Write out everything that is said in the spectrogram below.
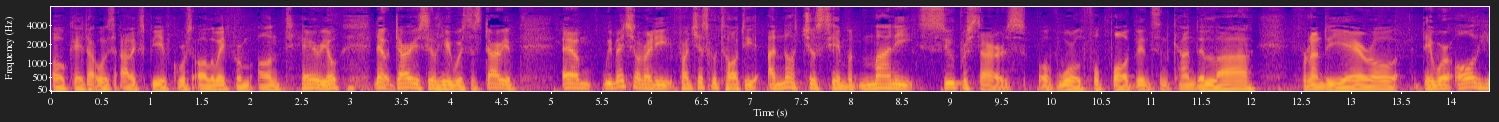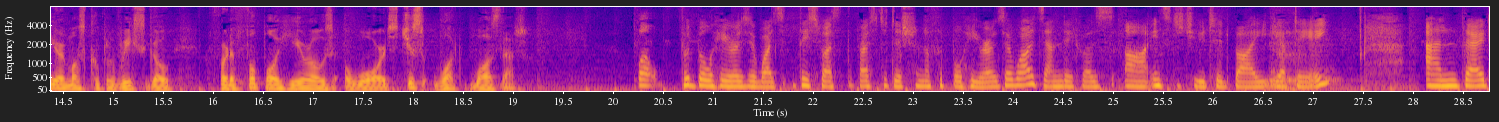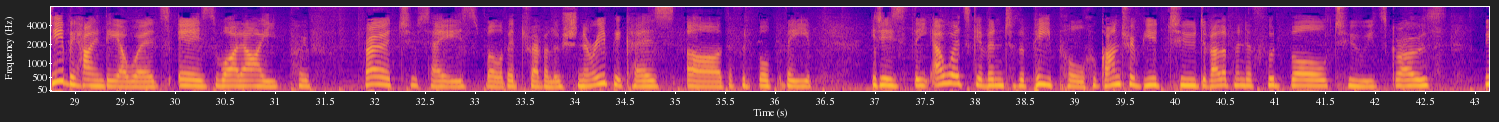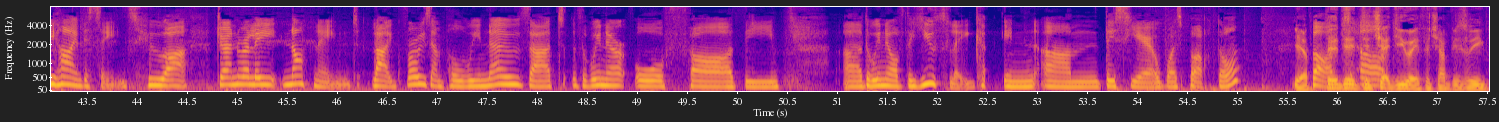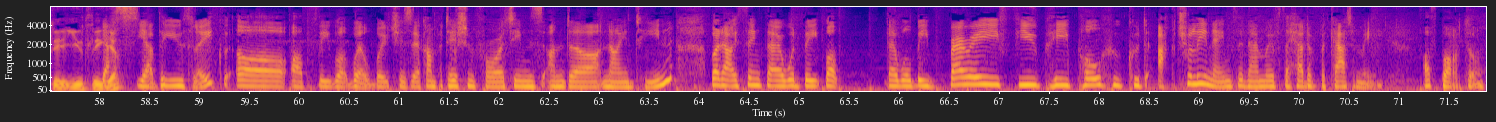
Okay, that was Alex B, of course, all the way from Ontario. Now, Dario's still here with us. Dario, um, we mentioned already Francesco Totti, and not just him, but many superstars of world football, Vincent Candela, Fernando Hierro, they were all here almost a couple of weeks ago for the Football Heroes Awards. Just what was that? Well, Football Heroes Awards, this was the first edition of Football Heroes Awards and it was uh, instituted by E EFDA. And the idea behind the awards is what I prefer to say is, well, a bit revolutionary because uh, the football, the it is the awards given to the people who contribute to development of football, to its growth behind the scenes, who are generally not named. Like, for example, we know that the winner of uh, the uh, the winner of the youth league in um, this year was Porto. Yeah, But, the, the, uh, the UEFA Champions League, the Youth League, Yes, yeah, the youth league uh, of the well, well, which is a competition for teams under 19. But I think there would be well, there will be very few people who could actually name the name of the head of academy of Porto,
